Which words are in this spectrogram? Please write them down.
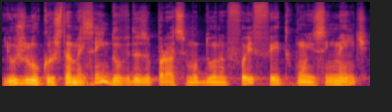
e os lucros também. Sem dúvidas, o próximo Duna foi feito com isso em mente,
